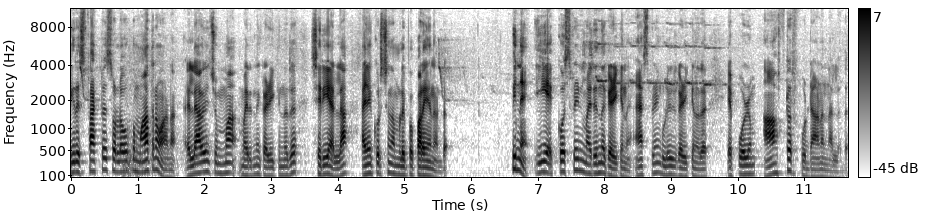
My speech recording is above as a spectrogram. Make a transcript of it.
ഈ റിസ്ക് ഫാക്ടേഴ്സ് ഉള്ളവർക്ക് മാത്രമാണ്. എല്ലാവരും ചുമ്മാ മരുന്ന് കഴിക്കുന്നത് ശരിയല്ല. അതിനെക്കുറിച്ച് നമ്മളിപ്പോൾ പറയുന്നുണ്ട്. പിന്നെ ഈ എക്കോസ്പ്രിൻ മരുന്ന് കഴിക്കുന്നത് ആസ്പിരിൻ ഗുളിക കഴിക്കുന്നത് എപ്പോഴും ആഫ്റ്റർ ഫുഡാണ് നല്ലത്.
